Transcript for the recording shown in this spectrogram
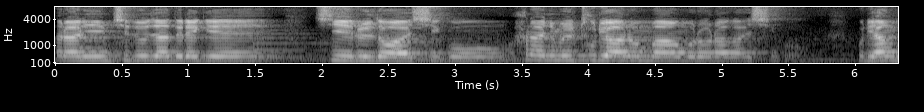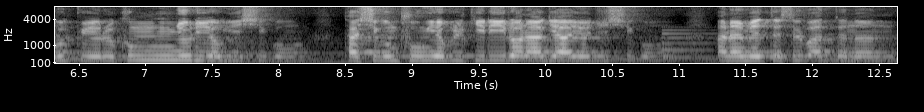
하나님 지도자들에게 지혜를 더하시고 하나님을 두려워하는 마음으로 나가시고 우리 한국 교회를 극률히 여기시고 다시금 붕의 불길이 일어나게 하여 주시고 하나님의 뜻을 받드는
